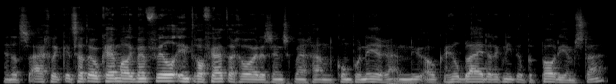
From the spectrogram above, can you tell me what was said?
En dat is eigenlijk, het zat ook helemaal, ik ben veel introverter geworden sinds ik ben gaan componeren. En nu ook heel blij dat ik niet op het podium sta.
